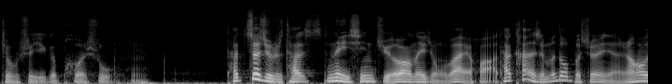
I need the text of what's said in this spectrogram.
就是一个破树，嗯。他这就是他内心绝望的一种外化，他看什么都不顺眼，然后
